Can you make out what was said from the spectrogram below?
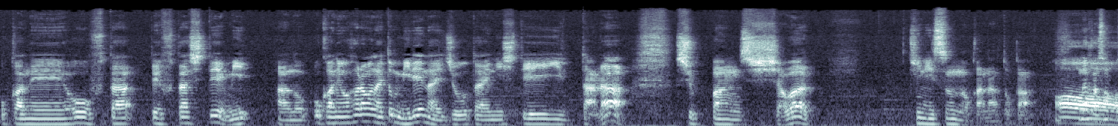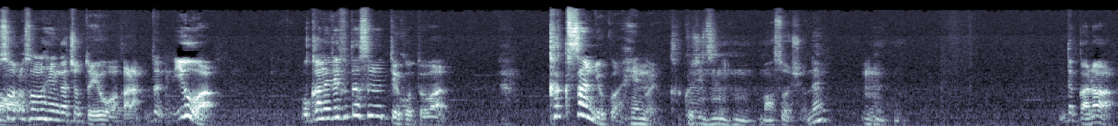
お金を蓋で蓋してみあのお金を払わないと見れない状態にしていたら出版社は気にすんのかなとか。なんかそそその辺がちょっとようわからん。だ要はお金で蓋するっていうことは拡散力は変のよ確実に、うんうんうん。まあそうでしょうね。うん。だから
